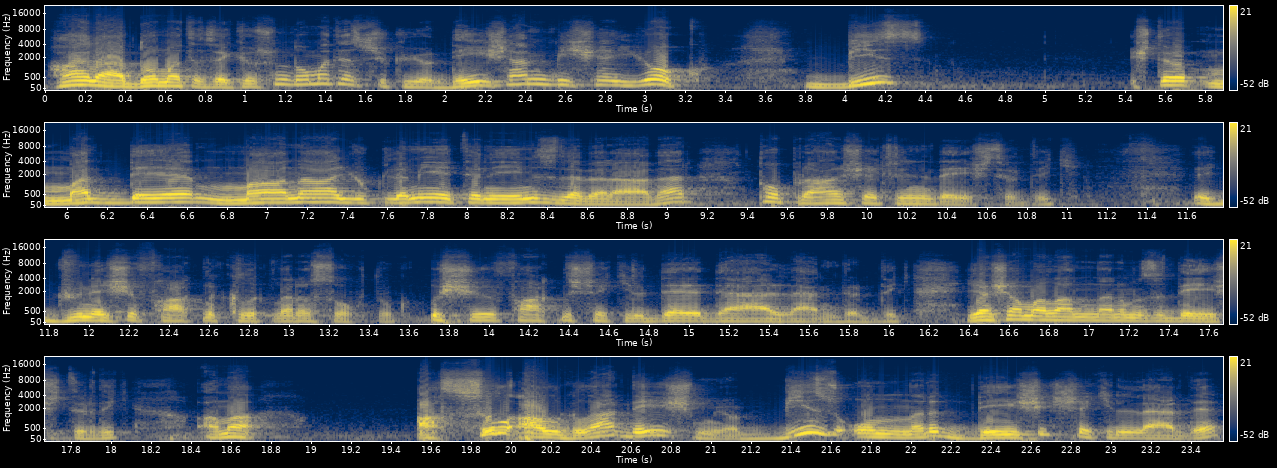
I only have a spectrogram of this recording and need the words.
Hala domates ekiyorsun domates çıkıyor. Değişen bir şey yok. Biz işte maddeye mana yükleme yeteneğimizle beraber toprağın şeklini değiştirdik. E, Güneşi farklı kılıklara soktuk. Işığı farklı şekilde değerlendirdik. Yaşam alanlarımızı değiştirdik. Ama asıl algılar değişmiyor. Biz onları değişik şekillerde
